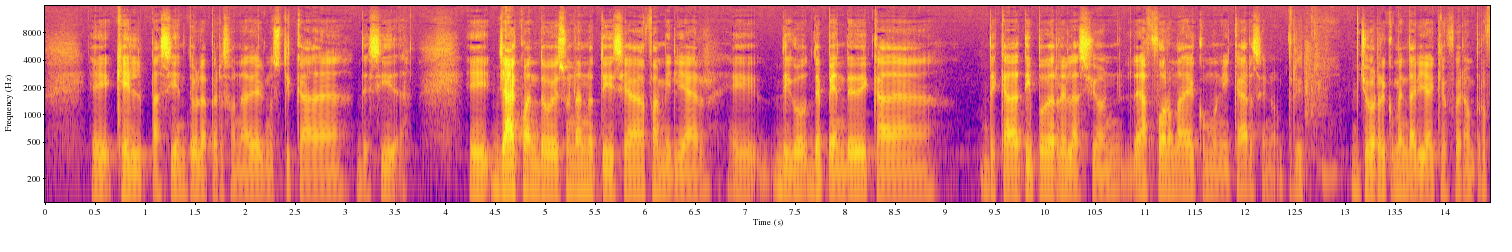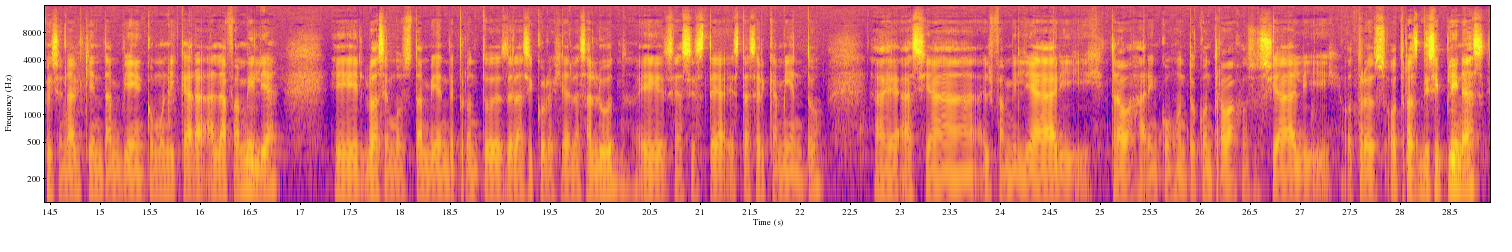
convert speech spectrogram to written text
que el paciente o la persona diagnosticada decida. ya cuando es una noticia familiar, digo, depende de cada de cada tipo de relación, la forma de comunicarse. ¿no? Yo recomendaría que fuera un profesional quien también comunicara a la familia. Eh, lo hacemos también de pronto desde la psicología de la salud, eh, se hace este, este acercamiento eh, hacia el familiar y trabajar en conjunto con trabajo social y otros, otras disciplinas.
